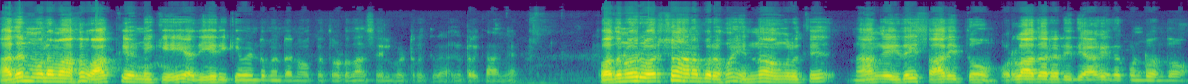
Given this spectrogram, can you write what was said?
அதன் மூலமாக வாக்கு எண்ணிக்கையை அதிகரிக்க வேண்டும் என்ற நோக்கத்தோடு தான் செயல்பட்டு இருக்கிறாங்க இருக்காங்க. பதினோரு வருஷம் ஆன பிறகும் இன்னும் அவங்களுக்கு நாங்கள் இதை சாதித்தோம் பொருளாதார ரீதியாக இதை கொண்டு வந்தோம்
